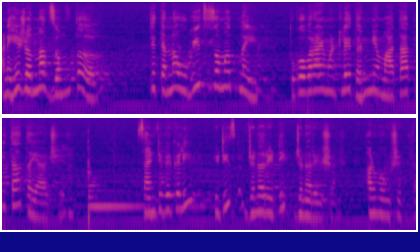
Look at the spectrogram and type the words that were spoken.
आणि हे ज्यांना जमतं ते त्यांना उगीच जमत नाही. तुकोबराय म्हटले धन्य माता पिता तयाचे scientifically it is genetic generation अनुवंशिकता.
